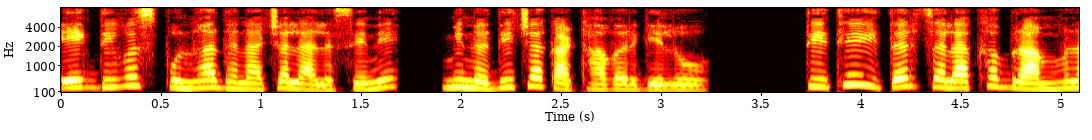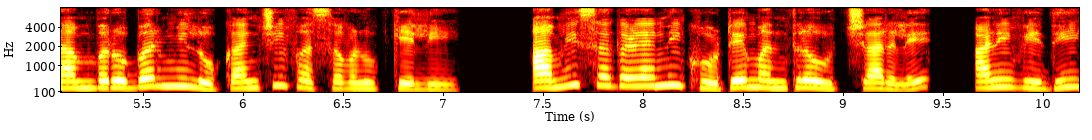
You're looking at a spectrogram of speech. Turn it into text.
एक दिवस पुन्हा धनाच्या लालसेने मी नदीच्या काठावर गेलो. तिथे इतर चलाख ब्राह्मणांबरोबर मी लोकांची फसवणूक केली. आम्ही सगळ्यांनी खोटे मंत्र उच्चारले आणि विधी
